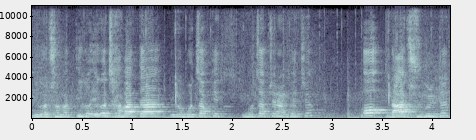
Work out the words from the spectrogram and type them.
이거 잡았 이거 이거 잡았다. 이거 못 잡겠 못 잡진 않겠죠? 어, 나 죽을 듯?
